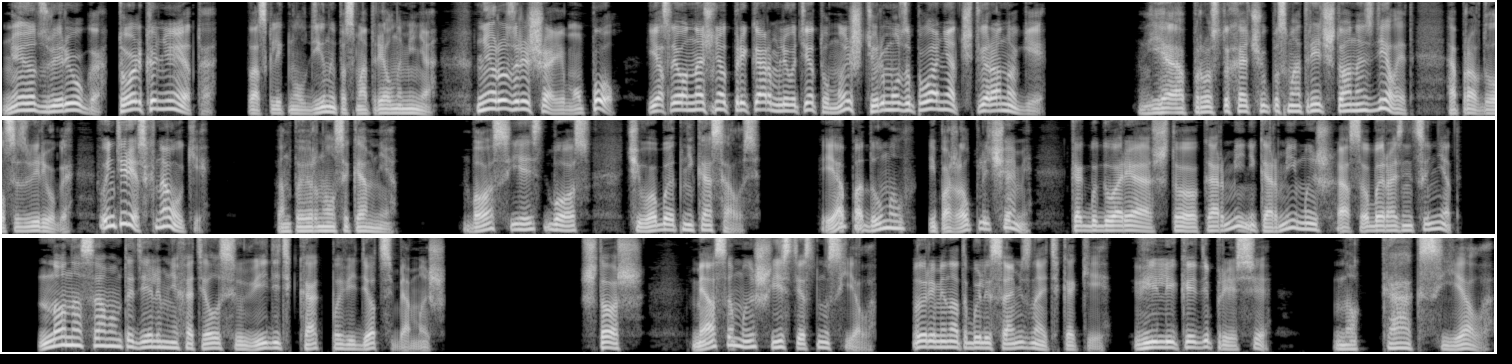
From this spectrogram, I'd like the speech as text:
«Нет, зверюга, только не это!» — воскликнул Дин и посмотрел на меня. «Не разрешай ему, Пол. Если он начнет прикармливать эту мышь, тюрьму заполонят четвероногие. «Я просто хочу посмотреть, что она сделает», — оправдывался зверюга. «В интересах науки». Он повернулся ко мне. «Босс есть босс, чего бы это ни касалось». Я подумал и пожал плечами, как бы говоря, что корми, не корми мышь, особой разницы нет. Но на самом-то деле мне хотелось увидеть, как поведет себя мышь. Что ж, мясо мышь, естественно, съела. Времена-то были сами знаете какие. Великая депрессия. Но как съела?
